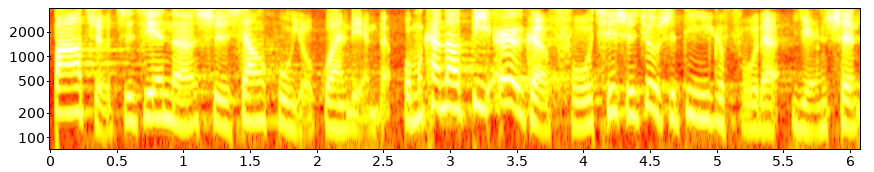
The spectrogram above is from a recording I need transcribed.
八者之间呢是相互有关联的。我们看到第二个福，其实就是第一个福的延伸。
